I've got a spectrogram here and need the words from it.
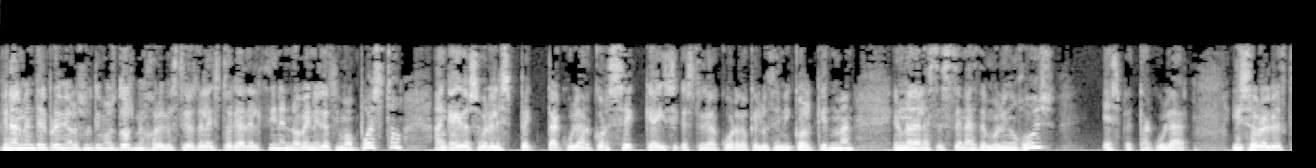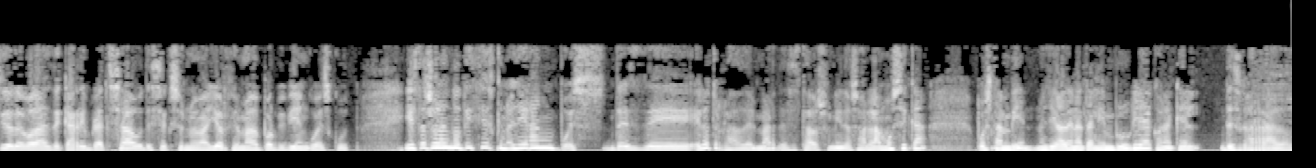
Finalmente el premio a los últimos dos mejores vestidos de la historia del cine, noveno y décimo puesto, han caído sobre el espectacular corsé, que ahí sí que estoy de acuerdo, que luce Nicole Kidman en una de las escenas de Moulin Rouge espectacular, y sobre el vestido de bodas de Carrie Bradshaw de Sexo en Nueva York, firmado por Vivienne Westwood. Y estas son las noticias que nos llegan, pues, desde el otro lado del mar, desde Estados Unidos. Ahora la música, pues también, nos llega de Natalia Imbruglia con aquel desgarrado,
